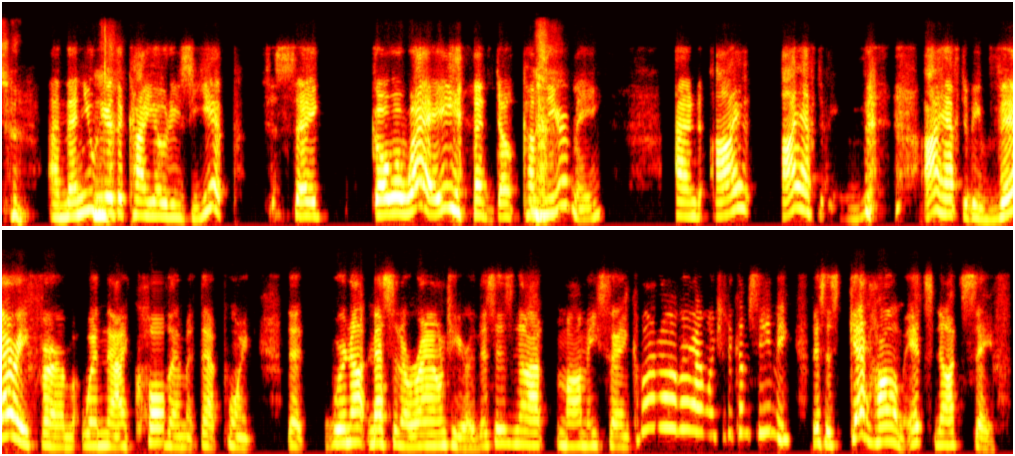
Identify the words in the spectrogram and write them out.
and then you hear the coyotes yip to say, "Go away and don't come near me," and I I have to be I have to be very firm when I call them at that point that we're not messing around here. This is not mommy saying, "Come on over, I want you to come see me." This is get home. It's not safe.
